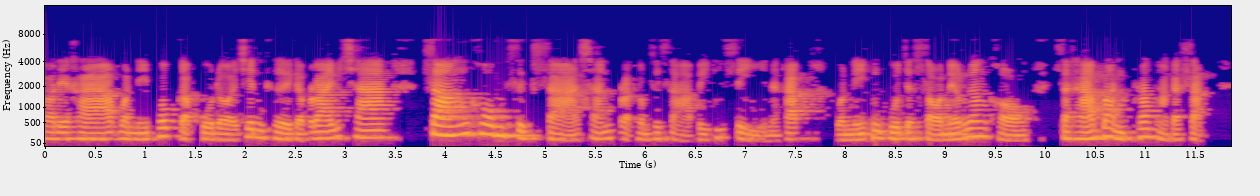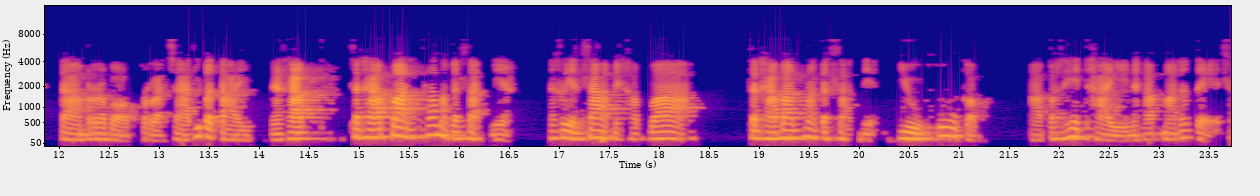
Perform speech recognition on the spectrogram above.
สวัสดีครับ วันนี้พบกับครูโดยเช่นเคยกับรายวิชา สังคมศึกษาชั้นประถมศึกษาปีที่ 4 นะครับ วันนี้คุณครูจะสอนในเรื่องของสถาบันพระมหากษัตริย์ ตามระบอบประชาธิปไตยนะครับ สถาบันพระมหากษัตริย์เนี่ยนักเรียนทราบไหมครับว่า สถาบันพระมหากษัตริย์เนี่ยอยู่คู่กับประเทศไทยนะครับ มาตั้งแต่ส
